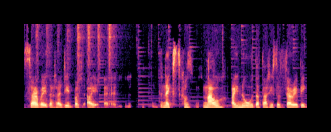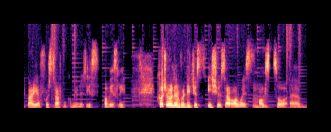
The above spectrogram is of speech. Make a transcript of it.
survey that I did, but I uh, the next now I know that that is a very big barrier for certain communities. Obviously, cultural and religious issues are always mm-hmm. also um,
